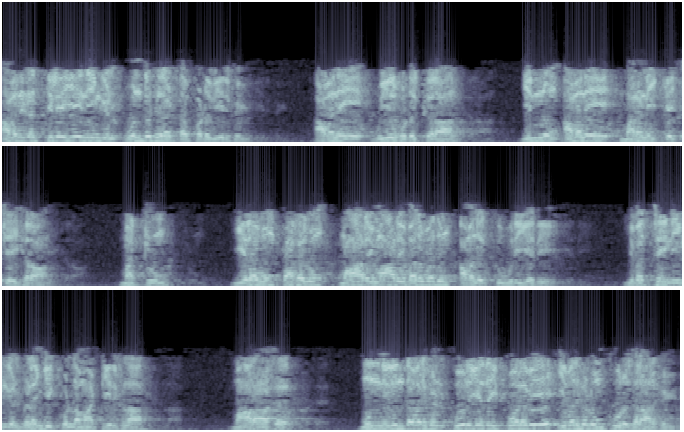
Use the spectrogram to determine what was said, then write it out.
அவனிடத்திலேயே நீங்கள் ஒன்று திரட்டப்படுவீர்கள். அவனே உயிர் கொடுக்கிறான். இன்னும் அவனே மரணிக்கச் செய்கிறான். மற்றும் இரவும் பகலும் மாறி மாறி வருவதும் அவனுக்கு உரியதே. இவற்றை நீங்கள் விளங்கிக் கொள்ள மாட்டீர்களா? மாறாக முன் இருந்தவர்கள் கூறியதைப் போலவே இவர்களும் கூறுகிறார்கள்.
